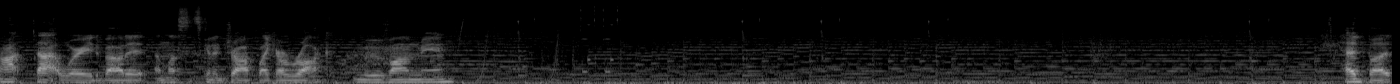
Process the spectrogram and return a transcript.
Not that worried about it, unless it's gonna drop like a rock move on me. Headbutt.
